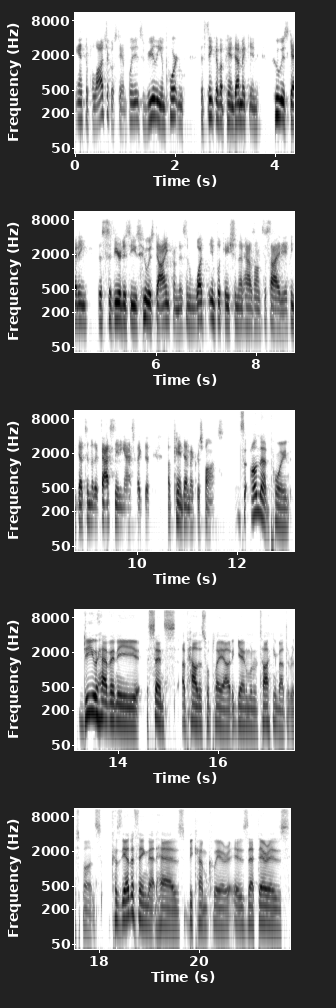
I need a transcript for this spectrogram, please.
anthropological standpoint, it's really important to think of a pandemic in who is getting the severe disease, who is dying from this, and what implication that has on society. I think that's another fascinating aspect of, of pandemic response. So on that point, do you have any sense of how this will play out again when we're talking about the response? Because the other thing that has become clear is that there is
